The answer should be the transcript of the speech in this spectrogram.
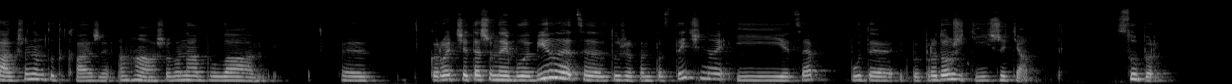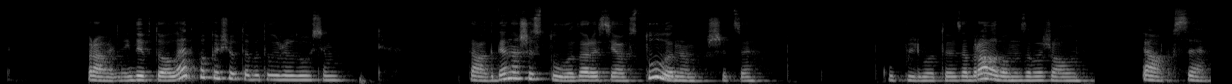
Так, що нам тут каже? Ага, що вона була. Е, коротше, те, що в неї було біле, це дуже фантастично, і це буде якби, продовжить її життя. Супер. Правильно, йди в туалет, поки що в тебе тут вже зовсім. Так, де наше стуло? Зараз я стула нам ще це куплю, а то я забрала, бо воно заважало. Так, все.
